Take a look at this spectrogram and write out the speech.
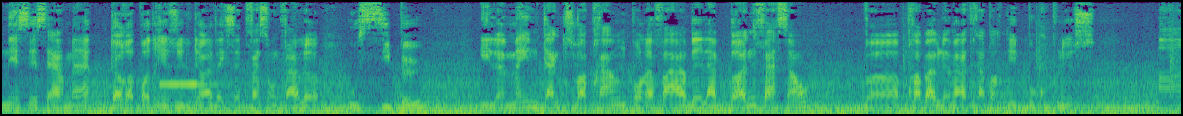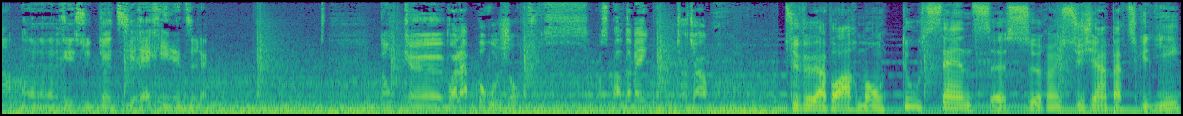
nécessairement, tu pas de résultat avec cette façon de faire-là, ou si peu. Et le même temps que tu vas prendre pour le faire de la bonne façon va probablement te rapporter beaucoup plus en euh, résultats directs et indirects. Donc euh, voilà pour aujourd'hui. On se parle demain. Ciao, ciao. Tu veux avoir mon tout sens sur un sujet en particulier?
